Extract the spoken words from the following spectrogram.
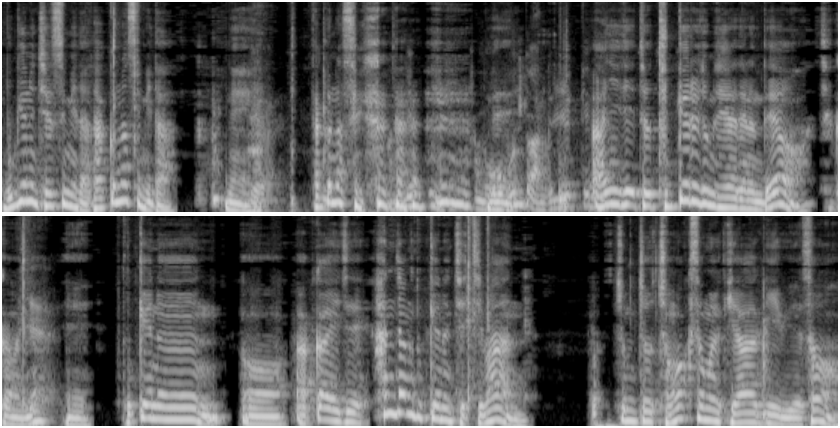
무게는 쟀습니다. 다 끝났습니다. 네, 예. 다 끝났습니다. 한 네. 5분도 안 걸렸겠네요. 아니 이제 저 두께를 좀 재야 되는데요. 잠깐만요. 예. 예. 두께는 어 아까 이제 한 장 두께는 쟀지만 좀 저 정확성을 기하기 위해서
